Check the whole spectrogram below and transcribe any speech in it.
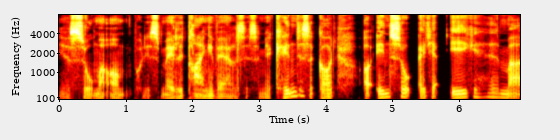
Jeg så mig om på det smalle drengeværelse, som jeg kendte så godt, og indså, at jeg ikke havde mig...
